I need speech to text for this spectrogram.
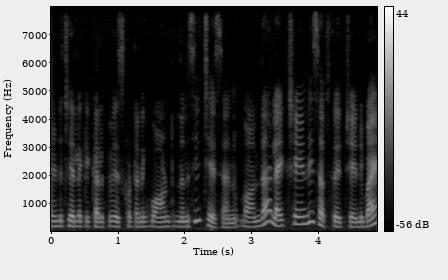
రెండు చీరలకి కలిపి వేసుకోవటానికి బాగుంటుందనేసి చేశాను. బాగుందా? లైక్ చేయండి సబ్స్క్రైబ్ చేయండి. బాయ్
